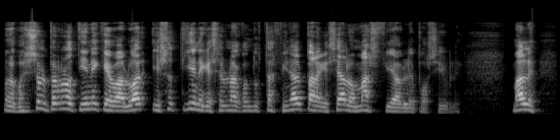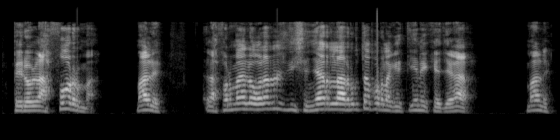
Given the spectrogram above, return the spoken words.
Bueno, pues eso el perro lo tiene que evaluar y eso tiene que ser una conducta final para que sea lo más fiable posible, ¿vale? Pero la forma, ¿vale? La forma de lograrlo es diseñar la ruta por la que tiene que llegar, ¿vale?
